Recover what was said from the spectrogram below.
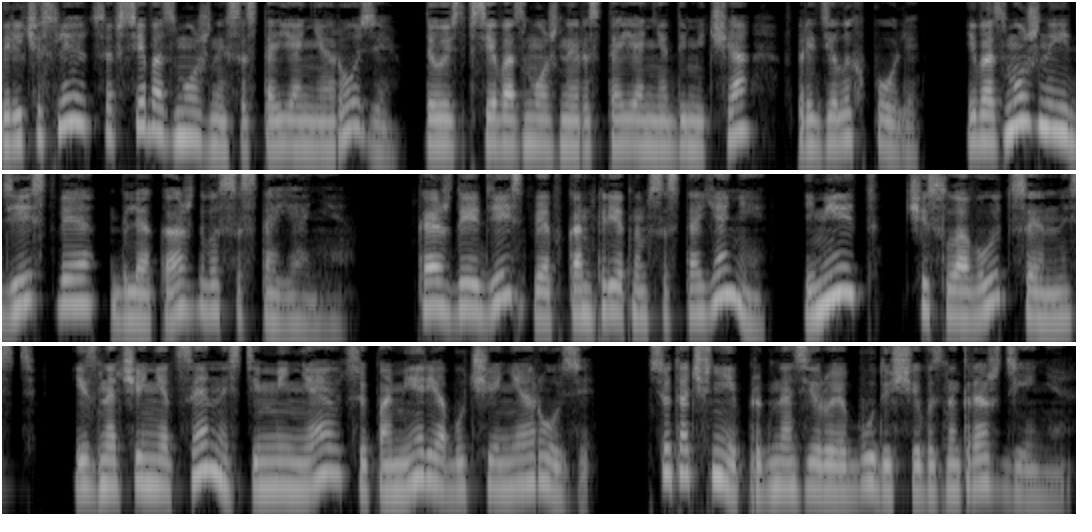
перечисляются все возможные состояния Рози, то есть все возможные расстояния до мяча в пределах поля, и возможные действия для каждого состояния. Каждое действие в конкретном состоянии имеет числовую ценность, и значения ценности меняются по мере обучения Рози все точнее прогнозируя будущее вознаграждение.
